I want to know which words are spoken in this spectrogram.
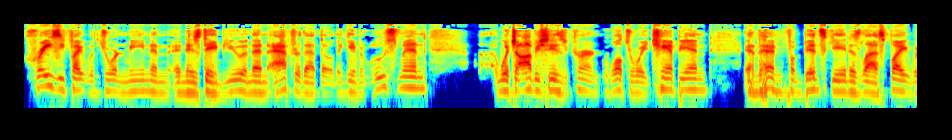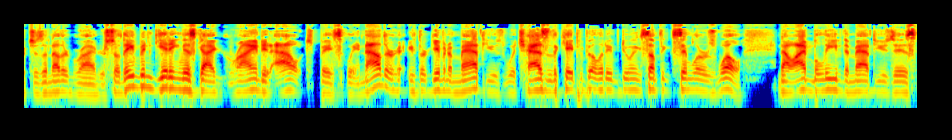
crazy fight with Jordan Mein in, in his debut. And then after that, though, they gave him Usman which obviously is the current welterweight champion, and then Fabiński in his last fight, which is another grinder. So they've been getting this guy grinded out basically. Now they're they're giving him Matthews, which has the capability of doing something similar as well. Now I believe that Matthews is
